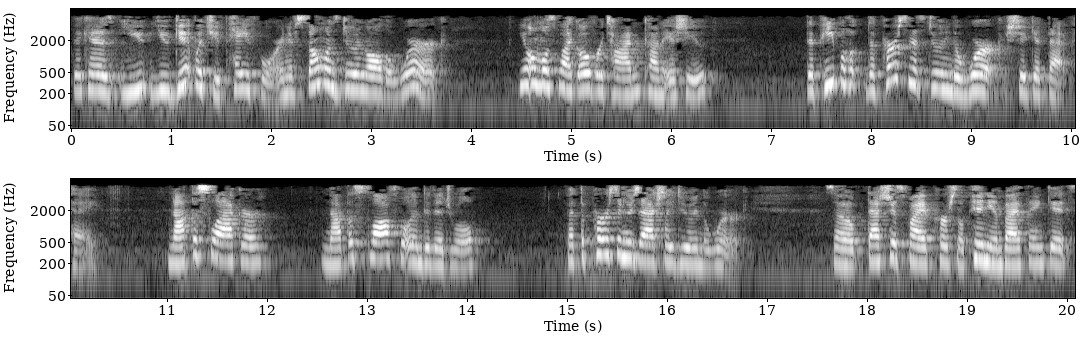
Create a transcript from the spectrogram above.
because you, you get what you pay for. And if someone's doing all the work, you know, almost like overtime kind of issue, the people, the person that's doing the work should get that pay. Not the slacker, not the slothful individual, but the person who's actually doing the work. So that's just my personal opinion, but I think it's,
